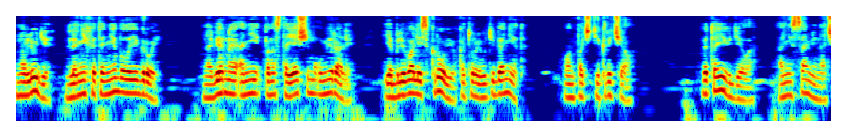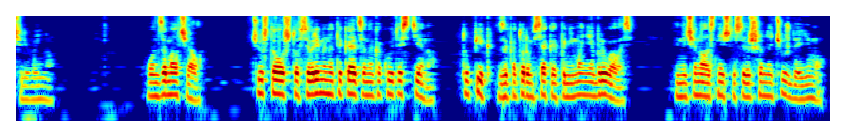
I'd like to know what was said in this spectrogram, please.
Но люди, для них это не было игрой. Наверное, они по-настоящему умирали и обливались кровью, которой у тебя нет. Он почти кричал. Это их дело. Они сами начали войну. Он замолчал. Чувствовал, что все время натыкается на какую-то стену, тупик, за которым всякое понимание обрывалось, и начиналось нечто совершенно чуждое ему,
